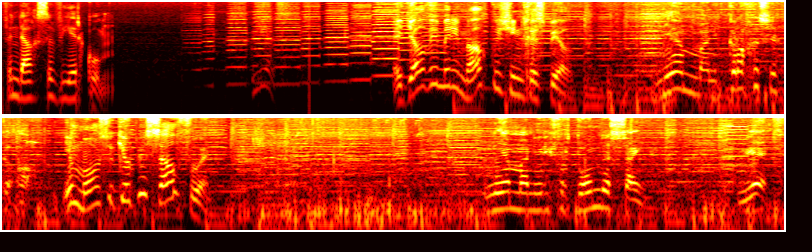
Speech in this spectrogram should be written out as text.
vandagse weerkom. Het jy alweer met die melkmachine gespeeld? Nee man, die kracht is jyke af. Jy maas ook jy op jy cellfoon. Nee man, hier die verdonde sein. Weet,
